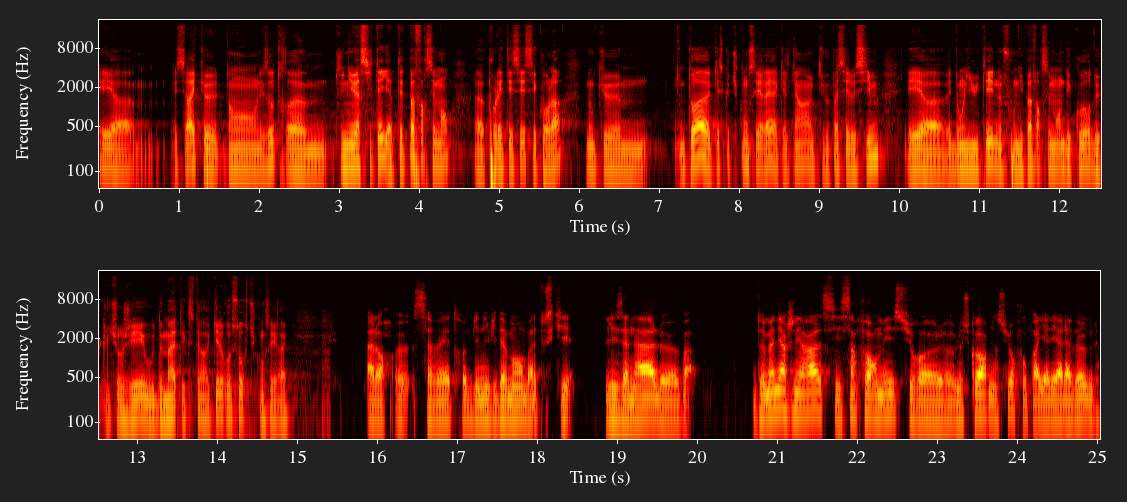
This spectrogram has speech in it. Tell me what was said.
et, et c'est vrai que dans les autres universités, il n'y a peut-être pas forcément pour les TC ces cours-là. Donc, toi, qu'est-ce que tu conseillerais à quelqu'un qui veut passer le CIM et dont l'IUT ne fournit pas forcément des cours de culture G ou de maths, etc. Quelles ressources tu conseillerais? Alors, ça va être bien évidemment bah, tout ce qui est les annales, bah, de manière générale, c'est s'informer sur euh, le score, bien sûr. Faut pas y aller à l'aveugle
